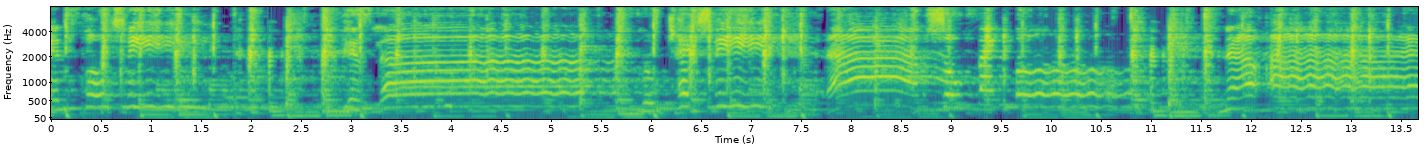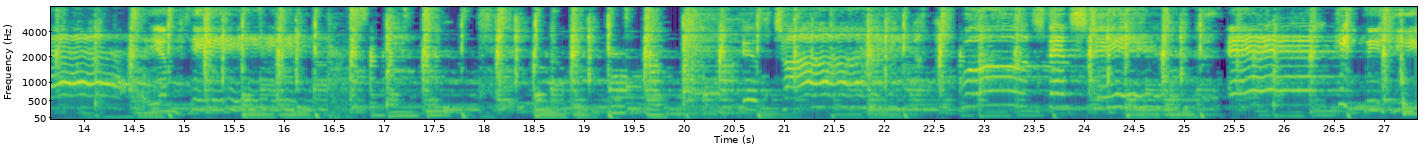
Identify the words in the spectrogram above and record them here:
enfolds me. His love protects me. And I'm so thankful. Now I am His. If time would stand still and keep me here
